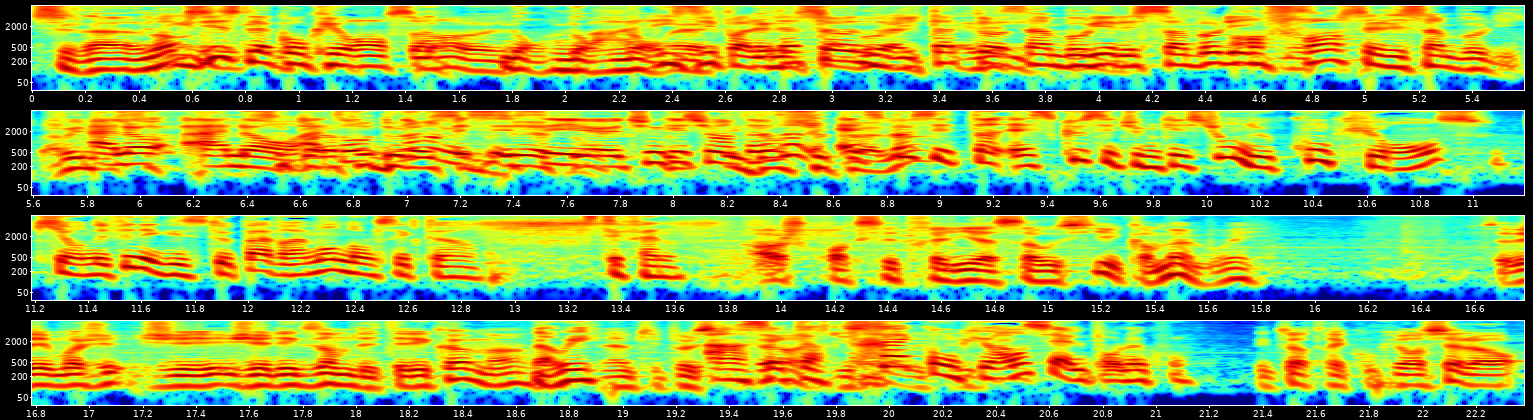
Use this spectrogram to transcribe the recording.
C'est un. Il existe la concurrence. Non, hein, non, non. Bah, non elle, existe, elle, elle, tâtonne, elle, tâtonne. elle, est symbolique. Oui, elle est symbolique. En France, elle est symbolique. Bah oui, alors, alors, attends, non, mais c'est une question intéressante. Est-ce que c'est est -ce c'est une question de concurrence qui, en effet, n'existe pas vraiment dans le secteur, Stéphane? Ah, Je crois que c'est très lié à ça aussi, et quand même, oui. Vous savez, moi, j'ai l'exemple des télécoms. Hein. Ah oui. Un petit peu le secteur, un secteur très concurrentiel pour le coup. Secteur très concurrentiel. Alors,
